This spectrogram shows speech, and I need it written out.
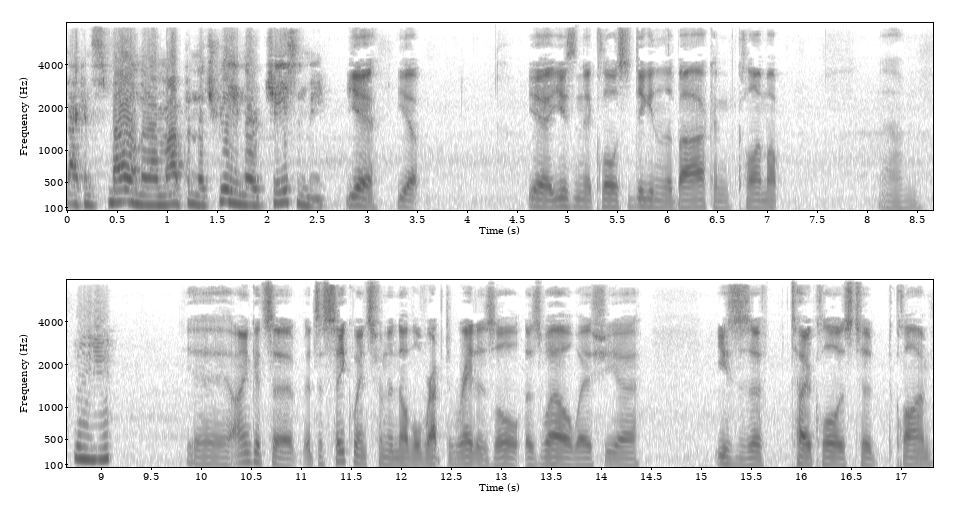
I can smell them, and I'm up in the tree, and they're chasing me." Yeah, yeah, Yeah, using their claws to dig into the bark and climb up. Um, Mm-hmm. Yeah, I think it's a it's a sequence from the novel Raptor Red as all as well, where she uh, uses her toe claws to climb.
